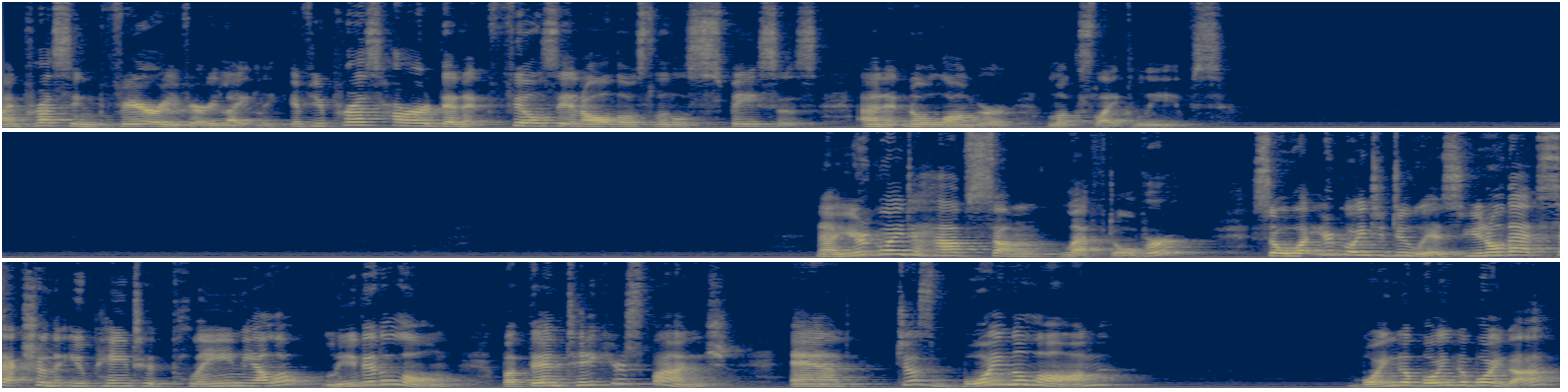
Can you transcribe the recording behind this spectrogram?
I'm pressing very, very lightly. If you press hard, then it fills in all those little spaces and it no longer looks like leaves. Now you're going to have some left over. So what you're going to do is, you know that section that you painted plain yellow? Leave it alone, but then take your sponge and just boing along boinga, boinga, boinga,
